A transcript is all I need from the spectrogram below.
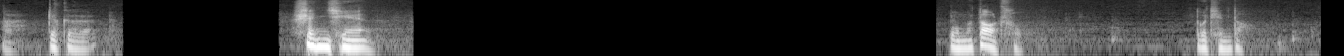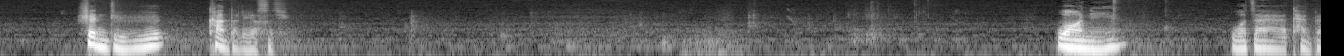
啊，这个升迁，我们到处都听到，甚至于看到这些事情。往年我在台北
